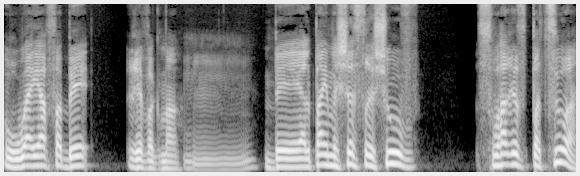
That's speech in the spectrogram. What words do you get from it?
אורוגוואי יפה ברבע גמר. מהמם. ב-2016 שוב סוארז פצוע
